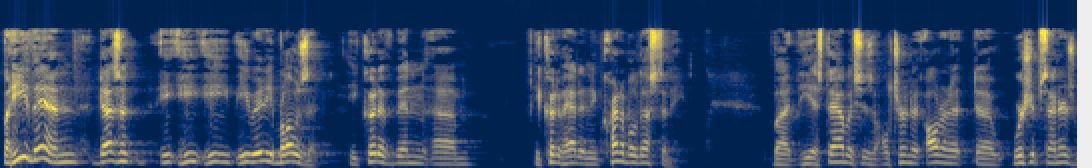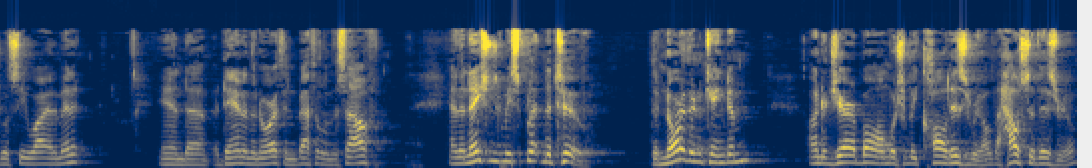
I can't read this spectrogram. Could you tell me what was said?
But he then doesn't. He he he really blows it. He could have been. Um, he could have had an incredible destiny. But he establishes alternate, alternate uh, worship centers. We'll see why in a minute. And uh, Dan in the north and Bethel in the south. And the nation's going to be split into two. The northern kingdom under Jeroboam, which will be called Israel, the house of Israel,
